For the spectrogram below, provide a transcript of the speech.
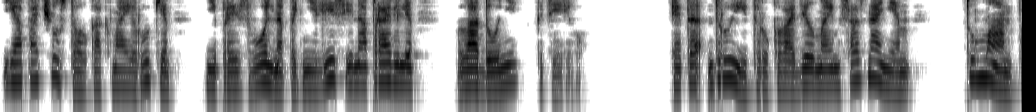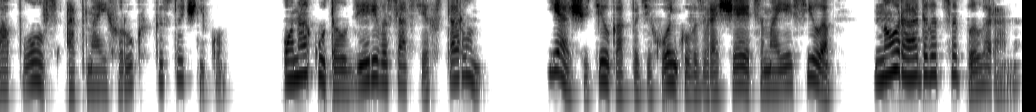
Я почувствовал, как мои руки непроизвольно поднялись и направили ладони к дереву. Это друид руководил моим сознанием. Туман пополз от моих рук к источнику. Он окутал дерево со всех сторон. Я ощутил, как потихоньку возвращается моя сила, но радоваться было рано.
